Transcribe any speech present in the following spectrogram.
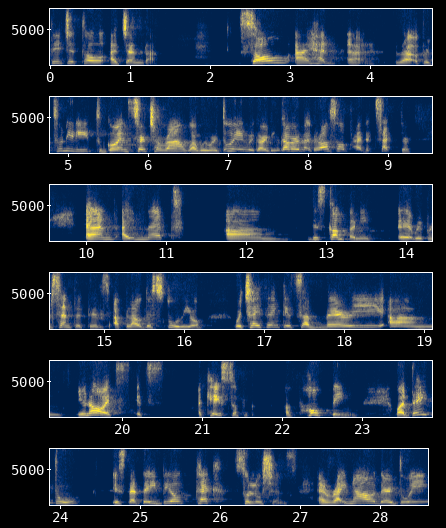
digital agenda. So i had uh, the opportunity to go and search around what we were doing regarding government but also private sector. And I met um, this company uh, representatives, Applaudo Studio, which I think it's a very, um, you know, it's it's a case of, of hoping. What they do is that they build tech solutions. And right now they're doing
